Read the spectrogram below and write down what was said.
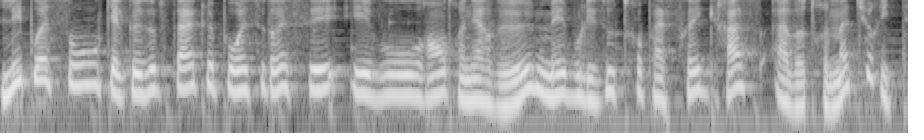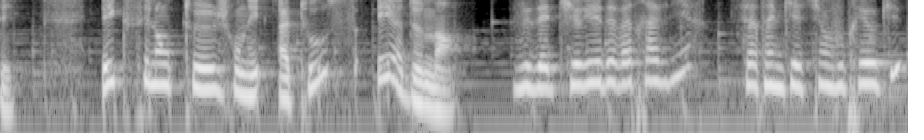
Les poissons, quelques obstacles pourraient se dresser et vous rendre nerveux, mais vous les outrepasserez grâce à votre maturité. Excellente journée à tous et à demain. Vous êtes curieux de votre avenir? Certaines questions vous préoccupent?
